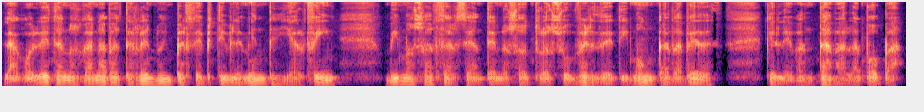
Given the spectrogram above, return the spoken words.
La goleta nos ganaba terreno imperceptiblemente y al fin vimos alzarse ante nosotros su verde timón cada vez que levantaba la popa.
